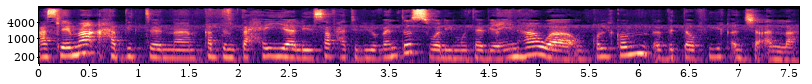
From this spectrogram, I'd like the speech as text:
عسلامة حبيت أن نقدم تحية لصفحة اليوفنتوس ولمتابعينها ونقول لكم بالتوفيق إن شاء الله.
